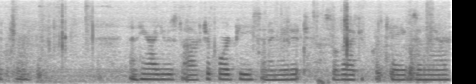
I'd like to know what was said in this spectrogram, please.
picture. And here I used a chipboard piece and I made it so that I could put tags in there.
